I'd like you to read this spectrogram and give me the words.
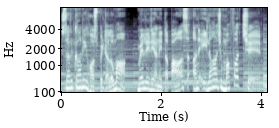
સરકારી હોસ્પિટલોમાં મેલેરિયાની તપાસ અને ઈલાજ મફત છે.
